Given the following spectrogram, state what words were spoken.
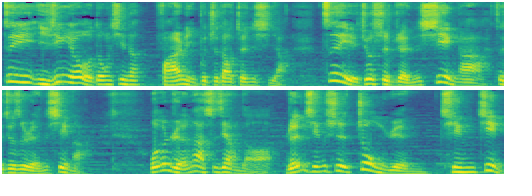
至于已经拥有的东西呢，反而你不知道珍惜啊，这也就是人性啊，这就是人性啊。我们人啊是这样的啊，人情是重远轻近，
